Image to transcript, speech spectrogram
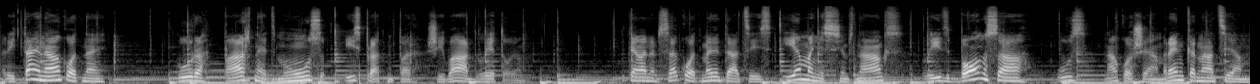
arī tai nākotnē, kura pārsniedz mūsu izpratni par šī vārda lietojumu. Citiem vārdiem sakot, meditācijas iemaņas jums nāks līdz bonusā uz nākošajām reinkarnācijām.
